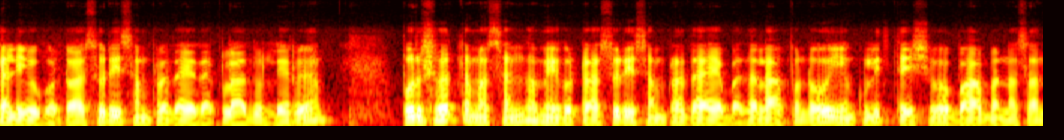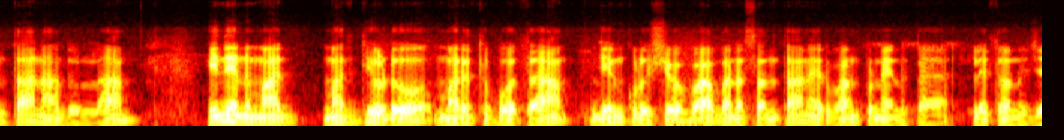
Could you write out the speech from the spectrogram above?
ಕಲಿಯುಗೊಟ್ಟು ಅಸುರಿ ಸಂಪ್ರದಾಯದ ಕ್ಲಾದುಲ್ಲೆರು ಪುರುಷೋತ್ತಮ ಸಂಗಮೇಗೊಟ್ಟು ಅಸುರಿ ಸಂಪ್ರದಾಯ ಬದಲಾಪುಂಡು, ಎಂಕುಲಿತ್ತೆ ಶಿವಬಾಬನ ಸಂತಾನಾದುಲ್ಲ ಇನ್ನೇನು ಮಧ್ಯುಡು ಮರೆತು ಪೋತ ಎಂಕುಲು ಶಿವಬಾಬನ ಸಂತಾನ ಪಂಪುನೇನು ಕ, ಲೆತೋನುಜ.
